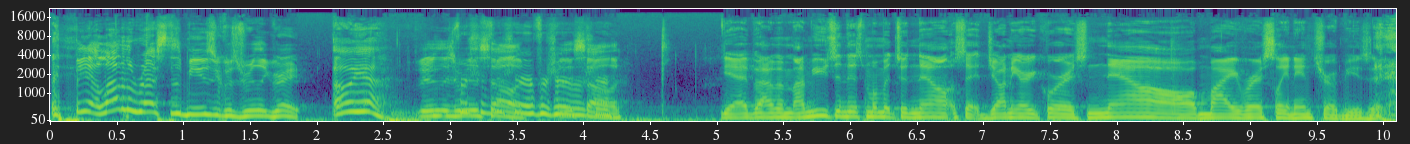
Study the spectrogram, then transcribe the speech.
But yeah, a lot of the rest of the music was really great. Oh yeah, Really, For really sure, for solid. sure, for sure, really for sure. solid. Yeah, but I'm, I'm using this moment to announce that Johnny R. Queer is now my wrestling intro music.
